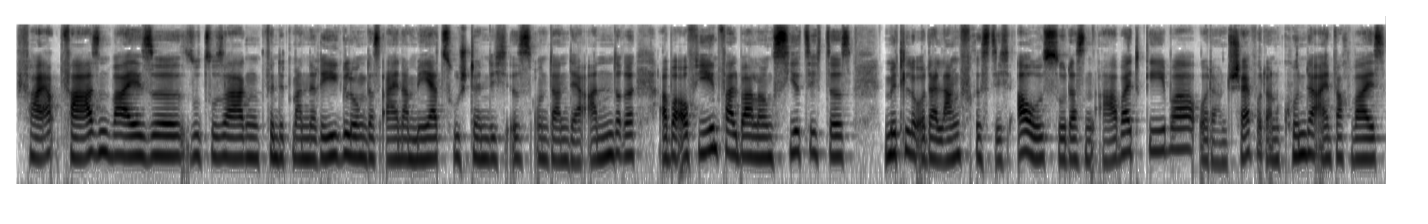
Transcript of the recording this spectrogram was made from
phasenweise sozusagen findet man eine Regelung, dass einer mehr zuständig ist und dann der andere. Aber auf jeden Fall balanciert sich das mittel- oder langfristig aus, sodass ein Arbeitgeber oder ein Chef oder ein Kunde einfach weiß,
